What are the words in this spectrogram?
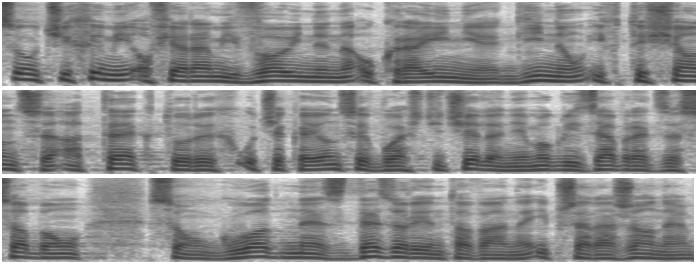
Są cichymi ofiarami wojny na Ukrainie. Giną ich tysiące, a te, których uciekający właściciele nie mogli zabrać ze sobą, są głodne, zdezorientowane i przerażone.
